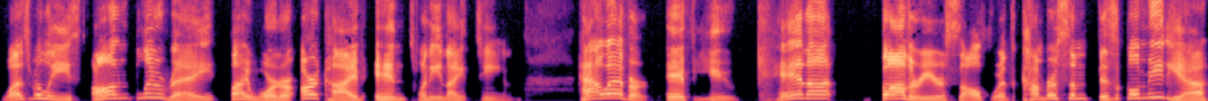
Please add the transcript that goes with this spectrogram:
was released on Blu ray by Warner Archive in 2019. However, if you cannot bother yourself with cumbersome physical media,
